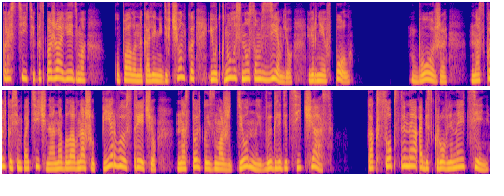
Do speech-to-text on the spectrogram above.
«Простите, госпожа ведьма», — упала на колени девчонка и уткнулась носом в землю, вернее, в пол. Боже, насколько симпатична она была в нашу первую встречу, настолько изможденной выглядит сейчас. Как собственная обескровленная тень.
